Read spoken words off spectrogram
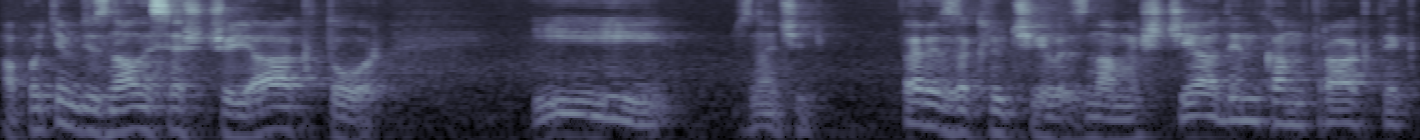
А потім дізналися, що я актор. І, значить, перезаключили з нами ще один контрактик.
